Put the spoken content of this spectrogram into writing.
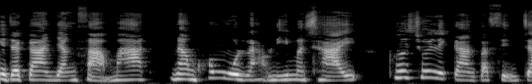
กิจการยังสามารถ นำข้อมูลเหล่านี้มาใช้ เพื่อช่วยในการตัดสินใจ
